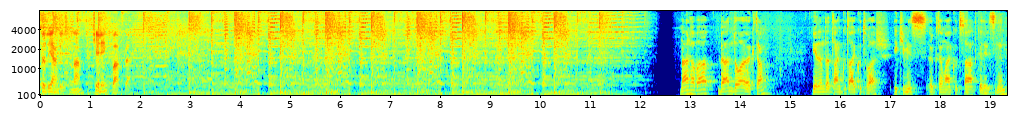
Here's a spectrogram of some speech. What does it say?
Hazırlayan ve sunan Çelenk Bafra. Merhaba, ben Doğa Öktem. Yanımda Tankut Aykut var. İkimiz Öktem Aykut Sanat Galerisi'nin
